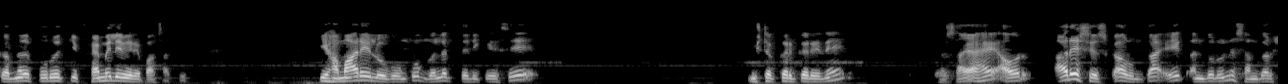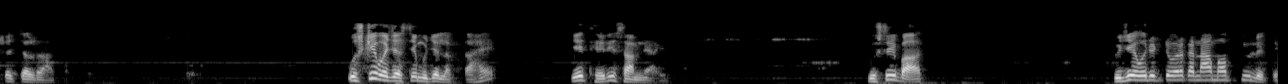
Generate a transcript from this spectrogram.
कर्नल पुरोहित की फैमिली मेरे पास आती कि हमारे लोगों को गलत तरीके से मिस्टर करकरे ने फंसाया है और आरएसएस का और उनका एक अंदरूनी संघर्ष चल रहा था। उसकी वजह से मुझे लगता है, ये थेरी सामने आई। दूसरी बात, विजय वडेट्टीवार का नाम आप क्यों लेते?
